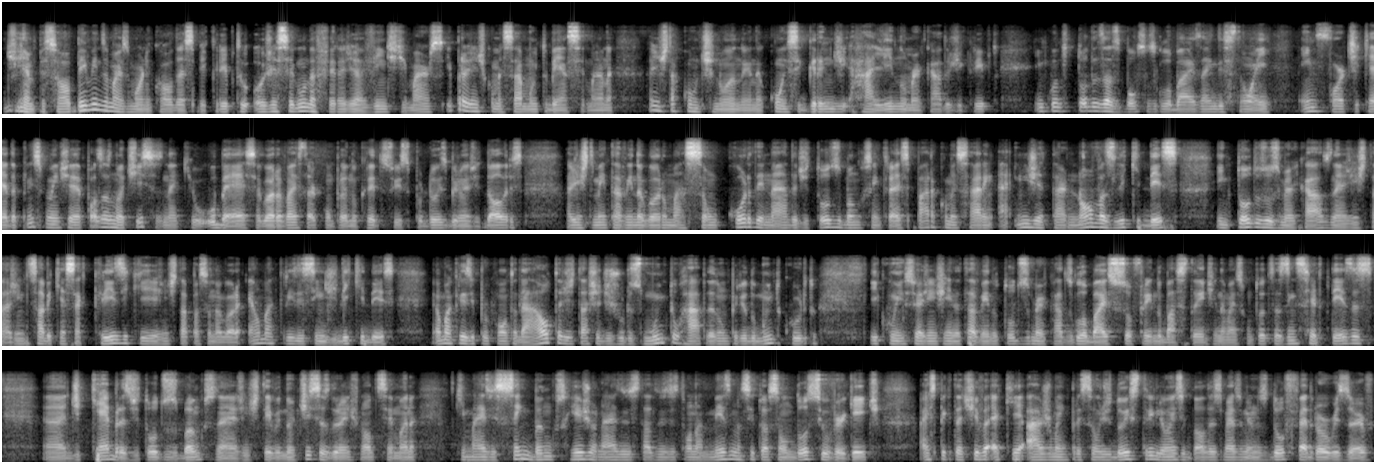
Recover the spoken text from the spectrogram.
Dia, pessoal, bem-vindos a mais um Morning Call da SB Cripto. Hoje é segunda-feira, dia 20 de março, e para a gente começar muito bem a semana, a gente está continuando ainda com esse grande rally no mercado de cripto, enquanto todas as bolsas globais ainda estão aí em forte queda, principalmente após as notícias né, que o UBS agora vai estar comprando o Credit Suisse por 2 bilhões de dólares. A gente também está vendo agora uma ação coordenada de todos os bancos centrais para começarem a injetar novas liquidez em todos os mercados. Né? A, gente tá, a gente sabe que essa crise que a gente está passando agora é uma crise sim de liquidez, é uma crise por conta da alta de taxa de juros muito rápida num período muito curto, e com isso a gente ainda está vendo todos os mercados globais sofrendo bastante, ainda mais com todas as incertezas uh, de quebras de todos os bancos. Né? A gente teve notícias durante o final de semana que mais de 100 bancos regionais dos Estados Unidos estão na mesma situação do Silvergate. A expectativa é que haja uma impressão de 2 trilhões de dólares, mais ou menos, do Federal Reserve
